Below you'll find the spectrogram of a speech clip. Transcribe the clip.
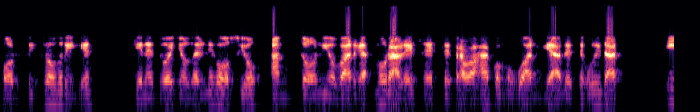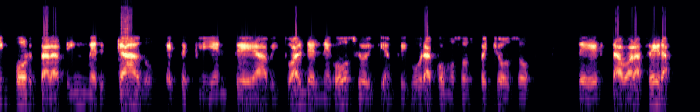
Ortiz Rodríguez, quien es dueño del negocio, Antonio Vargas Morales, este trabaja como guardia de seguridad, y Portalatín Mercado, este cliente habitual del negocio y quien figura como sospechoso de esta balacera.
